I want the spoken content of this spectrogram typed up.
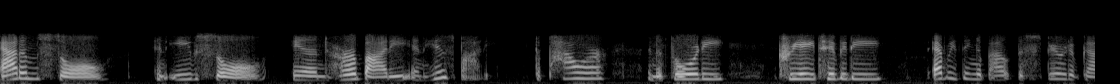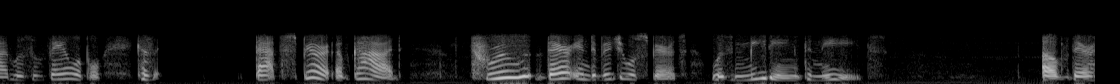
Adam's soul and Eve's soul and her body and his body. The power and authority, creativity, everything about the Spirit of God was available because that Spirit of God, through their individual spirits, was meeting the needs of their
